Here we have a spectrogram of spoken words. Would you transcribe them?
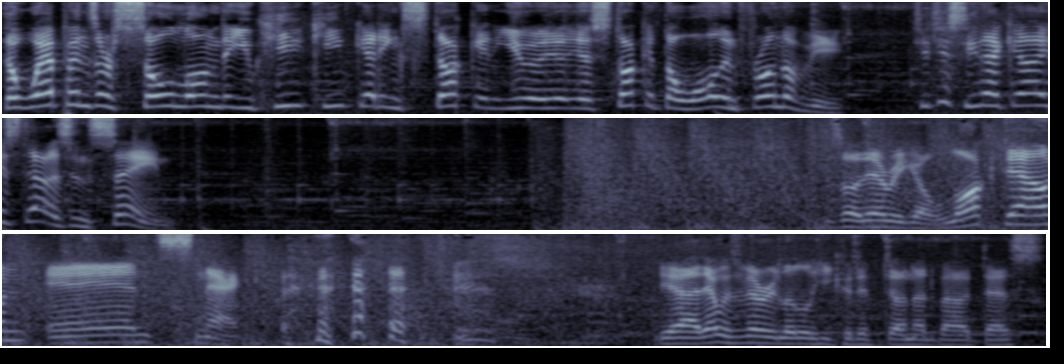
The weapons are so long that you keep, keep getting stuck and you, you're stuck at the wall in front of me. Did you see that, guys? That was insane. So there we go. Lockdown and snack. yeah, that was very little he could have done about this.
